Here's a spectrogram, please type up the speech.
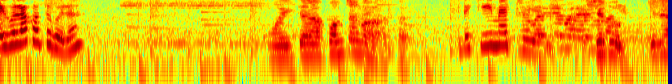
এগুলা কত করে? ওইটা পঞ্চান্ন হাজার টাকা। এটা কি ম্যাটেরিয়াল যেটা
